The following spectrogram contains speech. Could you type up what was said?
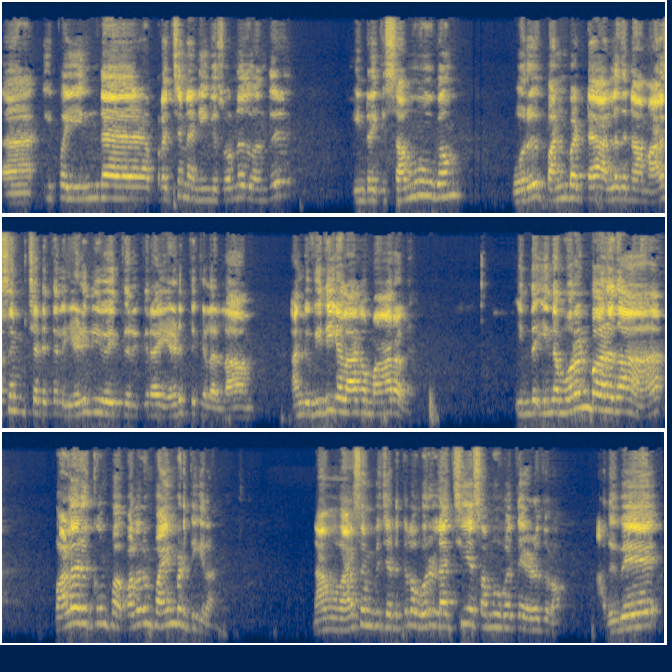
ஆஹ் இப்ப இந்த பிரச்சனை நீங்க சொன்னது வந்து இன்றைக்கு சமூகம் ஒரு பண்பட்ட அல்லது நாம் அரசமைப்பு சட்டத்தில் எழுதி வைத்திருக்கிற எழுத்துக்கள் எல்லாம் அங்கு விதிகளாக மாறல. இந்த இந்த முரண்பாடு தான் பலருக்கும் ப- பலரும் பயன்படுத்திக்கிறாங்க. நாம அரசமைப்பு சட்டத்துல ஒரு லட்சிய சமூகத்தை எழுதுறோம். அதுவே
